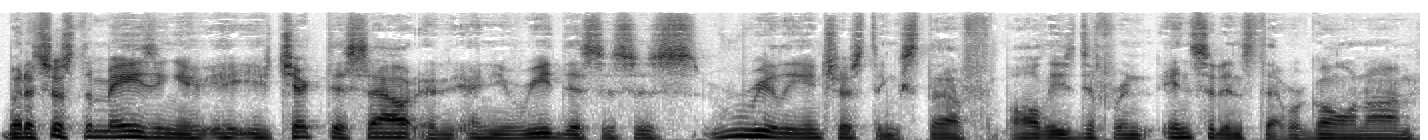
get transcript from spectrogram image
but it's just amazing. You, you check this out and, and you read this. This is really interesting stuff. All these different incidents that were going on.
